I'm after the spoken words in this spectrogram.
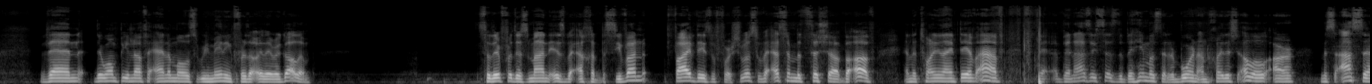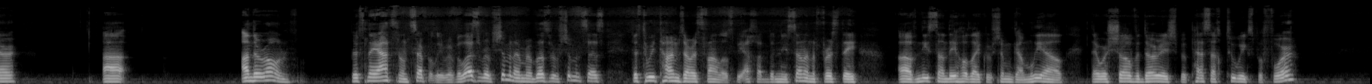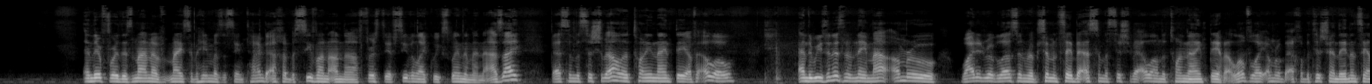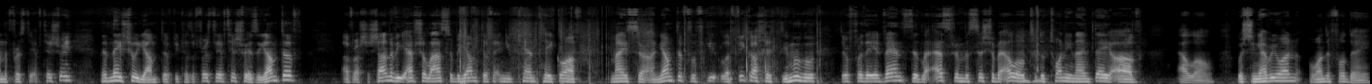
then there won't be enough animals remaining for the Oile Regalim. So therefore, this man is be'echad b'sivan, five days before Shavuos, ve'esem b'tzisha ba'av, and the 29th day of Av, Ben Azai says the behemos that are born on Chodesh Elul are misaser uh, on their own, b'fnei atznon, separately. Rav Elazar, Rav Shimon, and Rav Elazar, Shimon says the three times are as follows: Be'echad ben Nisan on the first day of Nisan, they hold like Rav Shimon Gamliel that were Shov Dorish Pesach two weeks before and therefore this man of Ma'asav Hema is the same time. Be'echad b'Sivan on the first day of Sivan, like we explained them in Azai. Be'esim b'Sishbel on the 29th day of Elul. And the reason is the name Ma Amru. Why did Reb Lezer and Reb Shimon say Be'esim b'Sishbel on the 29th day of Elul? V'lai Amru be'echad b'Tishrei, and they didn't say on the first day of Tishrei. Mevnei Shu Yamtiv, because the first day of Tishrei is a Yamtiv of Rosh Hashanah v'Yevshel Aser b'Yamtiv, and you can't take off Meiser on Yamtiv. Lefikach et Dimuhu, Therefore, they advanced it Esrim V'Sisha Elul to the 29th day of Elul. Wishing everyone a wonderful day.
